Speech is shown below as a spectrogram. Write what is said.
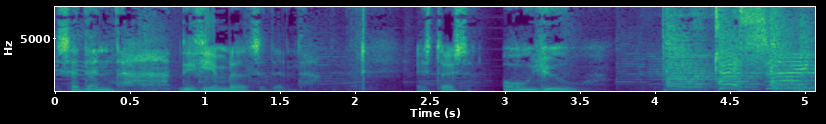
70, diciembre del 70. Esto es OU. recuerdo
